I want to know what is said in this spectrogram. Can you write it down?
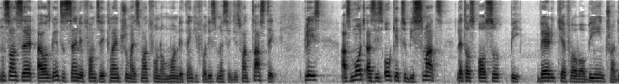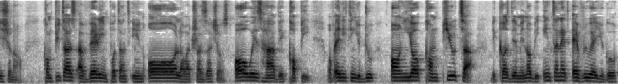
Nson said, I was going to send a form to a client through my smartphone on Monday. Thank you for this message. It's fantastic. Please, as much as it's okay to be smart, let us also be very careful about being traditional. Computers are very important in all our transactions. Always have a copy of anything you do on your computer because there may not be internet everywhere you go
